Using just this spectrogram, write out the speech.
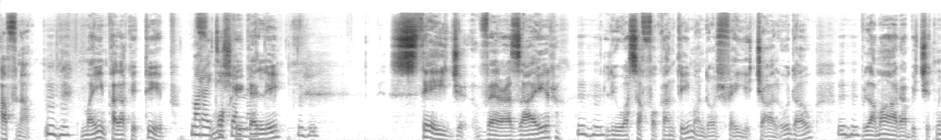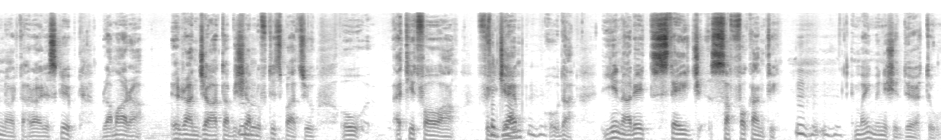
ħafna. Ma jien bħala kittib ma rajtix kelli stage vera żgħir li huwa saffokanti m'għandhomx fejn jiċċaqalqu daw bla mara biċċiet minnhom jekk taqra l-iskript bla mara irranġata biex jagħmlu ftit spazju u qed jitfgħuha fil-ġenb u da. Jiena rrid stage saffokanti. Imma jien m'iniex id-direttur.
